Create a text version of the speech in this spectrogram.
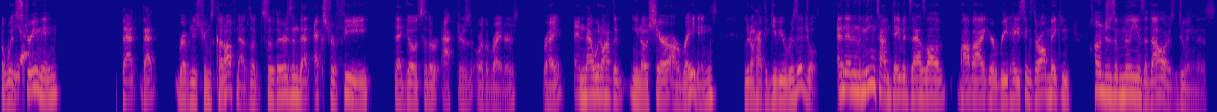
but with Yeah. streaming that that revenue stream's cut off now. So, so there isn't that extra fee that goes to the actors or the writers right? And now we don't have to you know share our ratings. We don't have to give you residuals. And then in the meantime david zaslav bob Iger, reed hastings they're all making hundreds of millions of dollars doing this.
